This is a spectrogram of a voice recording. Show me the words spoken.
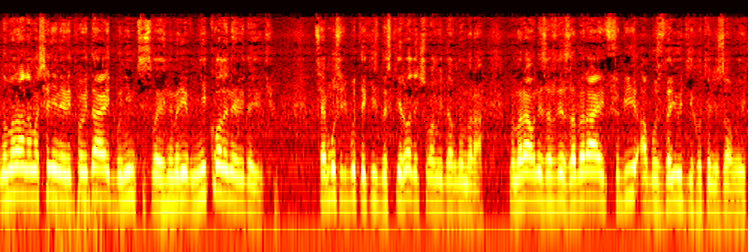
Номера на машині не відповідають, бо німці своїх номерів ніколи не віддають. Це мусить бути якийсь близький родич, що вам віддав номера. Номера вони завжди забирають собі або здають їх утилізовують.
